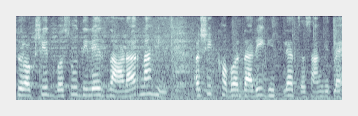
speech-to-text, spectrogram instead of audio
सुरक्षित बसू दिले जाणार नाही अशी खबरदारी घेतल्याचं सांगितलंय.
